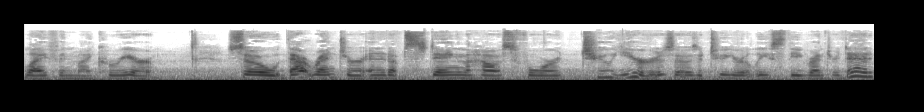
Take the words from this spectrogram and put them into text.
life and my career. So that renter ended up staying in the house for two years. It was a two year at least the renter did.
